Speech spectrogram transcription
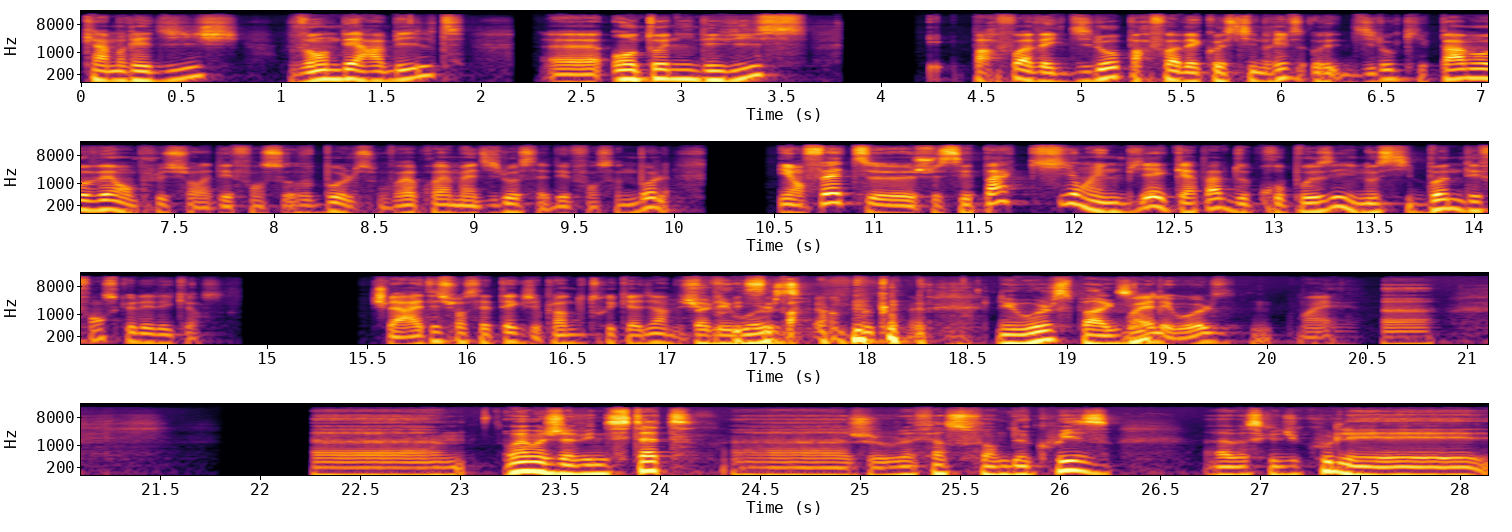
Cam Reddish, Vanderbilt, euh, Anthony Davis, parfois avec Dilo, parfois avec Austin Reeves. Euh, Dilo qui est pas mauvais en plus sur la défense off-ball. Son vrai problème à Dilo, c'est la défense on-ball. Et en fait, je sais pas qui en NBA est capable de proposer une aussi bonne défense que les Lakers. Je vais arrêter sur cette tech, j'ai plein d'autres trucs à dire, mais je bah, les Wolves. les Wolves, par exemple. Ouais, les Wolves. Ouais. Euh, ouais, moi j'avais une stat, euh, je voulais faire sous forme de quiz, euh, parce que du coup les...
